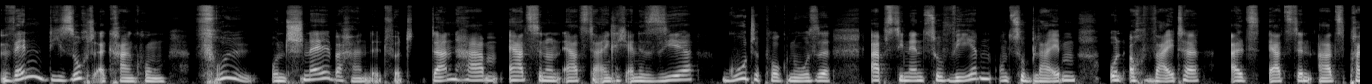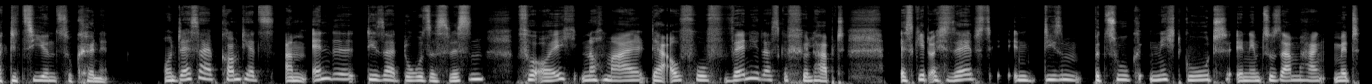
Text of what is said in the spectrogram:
wenn die Suchterkrankung früh und schnell behandelt wird, dann haben Ärztinnen und Ärzte eigentlich eine sehr gute Prognose, abstinent zu werden und zu bleiben und auch weiter als Ärztin, Arzt praktizieren zu können. Und deshalb kommt jetzt am Ende dieser Dosis Wissen für euch nochmal der Aufruf, wenn ihr das Gefühl habt, es geht euch selbst in diesem Bezug nicht gut, in dem Zusammenhang mit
